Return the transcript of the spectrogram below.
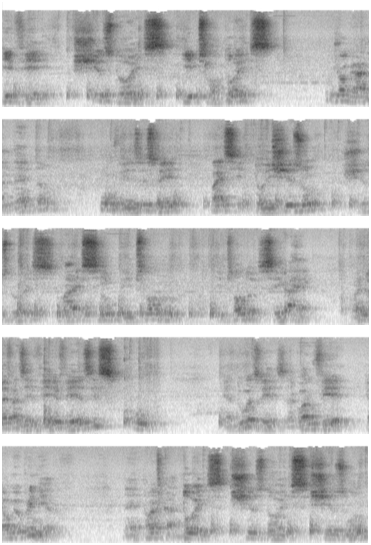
e v x2, y2, vamos jogar ali, né? Então, 1 vezes v vai ser 2x1, x2 mais 5y1, y2. Siga a regra. Agora a gente vai fazer v vezes u é duas vezes. Agora o V é o meu primeiro. Né? Então vai ficar 2x2, x1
